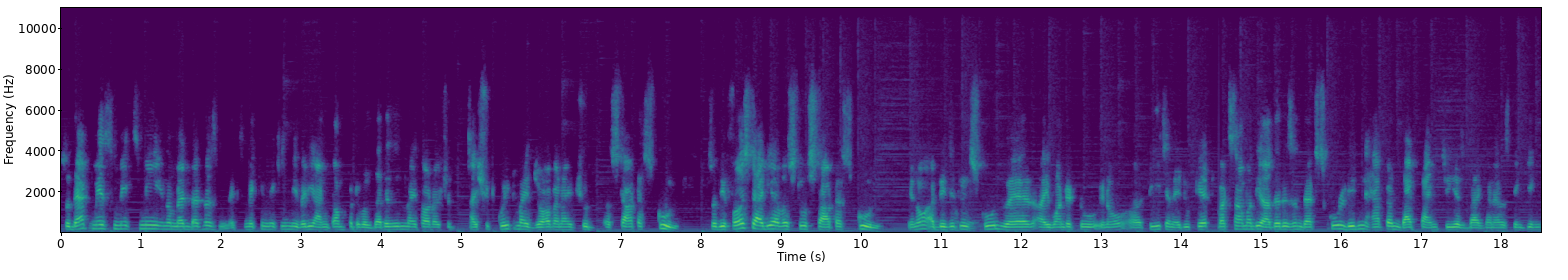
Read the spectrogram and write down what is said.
So that makes makes me, you know, that was making making me very uncomfortable. That is when I thought I should I should quit my job and I should uh, start a school. So the first idea was to start a school, you know, a digital Okay. school where I wanted to, you know, uh, teach and educate. But some of the other reason that school didn't happen that time, three years back when I was thinking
